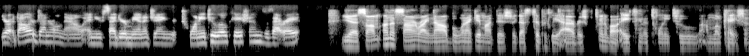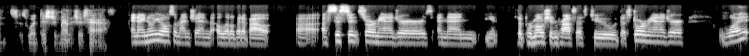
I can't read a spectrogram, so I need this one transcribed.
you're at Dollar General now, and you said you're managing 22 locations. Is that right? Yeah, so I'm unassigned right now, but when I get my district, that's typically average between about 18 to 22 um, locations is what district managers have. And I know you also mentioned a little bit about uh, assistant store managers and then you know, the promotion process to the store manager. What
